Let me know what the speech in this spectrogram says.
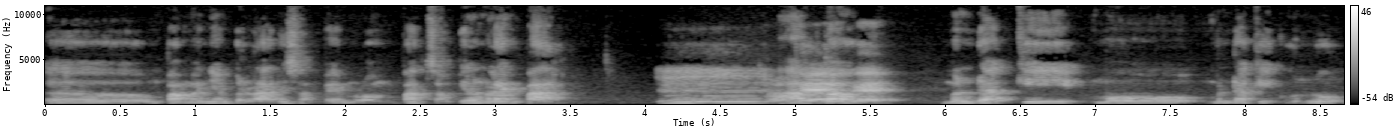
uh, umpamanya berlari sampai melompat sambil melempar Hmm, oke Atau- oke. mendaki mau mendaki gunung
